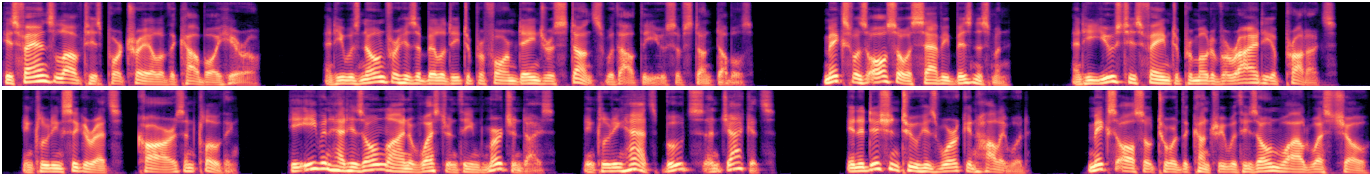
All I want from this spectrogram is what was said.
His fans loved his portrayal of the cowboy hero, and he was known for his ability to perform dangerous stunts without the use of stunt doubles. Mix was also a savvy businessman, and he used his fame to promote a variety of products, including cigarettes, cars, and clothing. He even had his own line of Western-themed merchandise, including hats, boots, and jackets. In addition to his work in Hollywood, Mix also toured the country with his own Wild West show,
